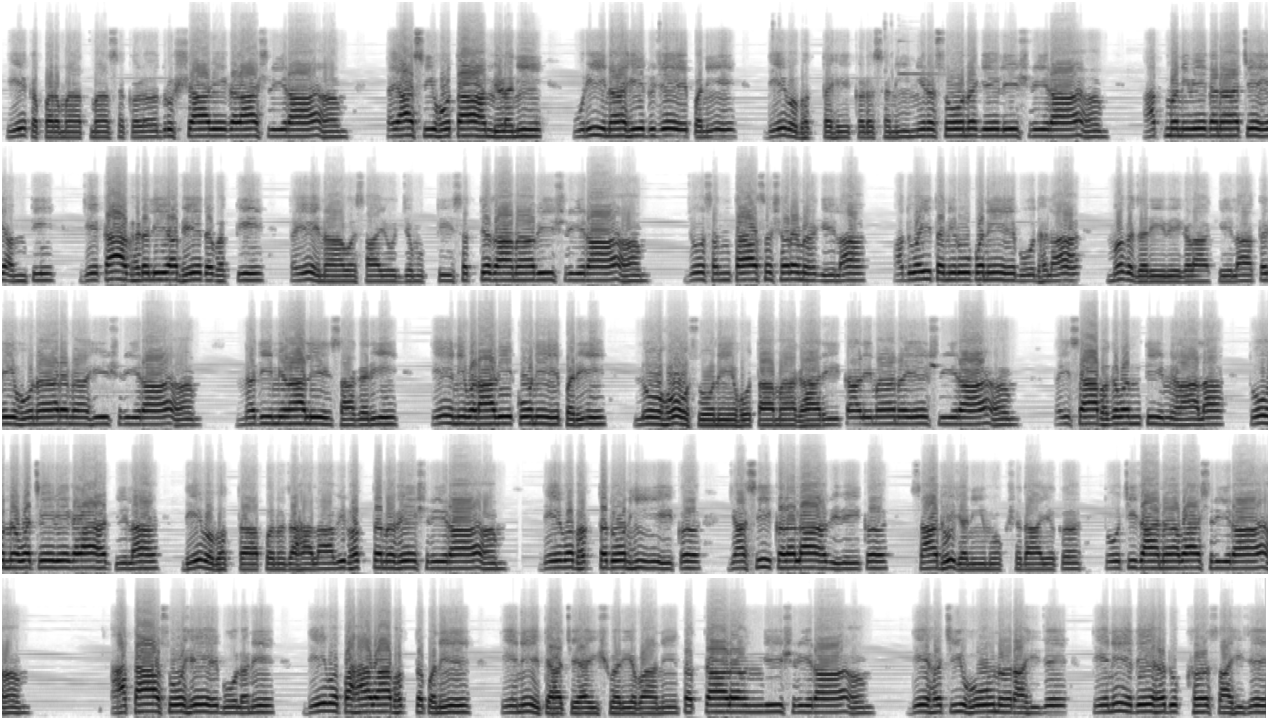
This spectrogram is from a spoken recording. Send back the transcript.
एक परमात्मा सकळ दृश्या वेगळा श्रीराम तयासी होता मिळणी उरी नाही दुजेपणी देवभक्त हे कडसनी निरसोन गेली श्रीराम आत्मनिवेदनाचे अंती जे का घडली अभेद भक्ती तयेनावसायोज्य मुक्ती सत्य जाणावी श्रीराम। जो संतास शरण गेला अद्वैत निरूपणे बोधला मग जरी वेगळा केला तरी होणार नाही श्रीराम। नदी मिळाली सागरी ते निवडावी कोणे परी। लोहो सोने होता माघारी काळीमानये श्रीराम। तैसा भगवंती मिळाला तो नवचे वेगळा केला देवभक्त आपण झाला विभक्त नव्हे श्रीराम. देवभक्त दोन्ही एक. जासी कळला विवेक साधू जनी मोक्षदायक तोची जाणावा श्रीराम. आता सोहे बोलणे देव पहावा भक्तपणे तेने त्याचे ऐश्वर्यवाने तत्काळ अंगी श्रीराम. देहची होऊन राहिजे तेने देह दुःख साहिजे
